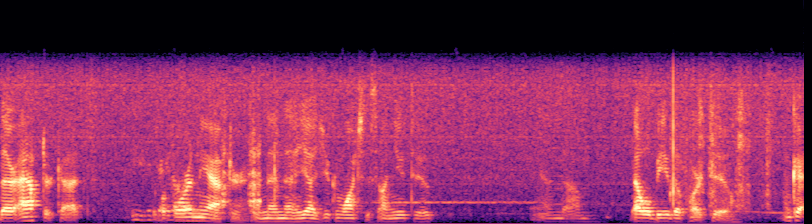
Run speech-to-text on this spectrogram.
their after cuts, the before and the after. And then, uh, yeah, you can watch this on YouTube. And um, that will be the part two. Okay.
